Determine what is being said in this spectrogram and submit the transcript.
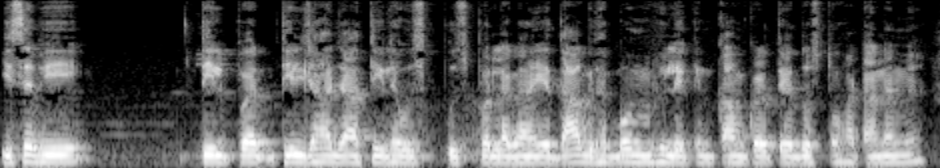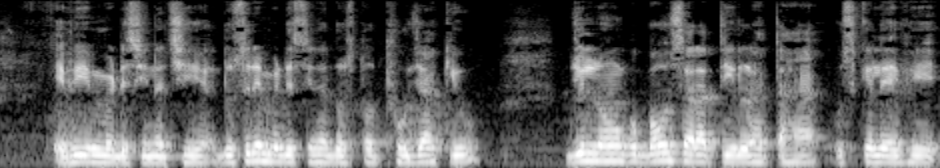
इसे भी तिल पर, तिल जहाँ जहाँ तिल है, उस उस पर लगाएँ। ये दाग धब्बों में भी लेकिन काम करते हैं दोस्तों, हटाने में। ये भी मेडिसिन अच्छी है। दूसरी मेडिसिन है दोस्तों, थूजा क्यू जिन लोगों को बहुत सारा तिल रहता है, उसके लिए भी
